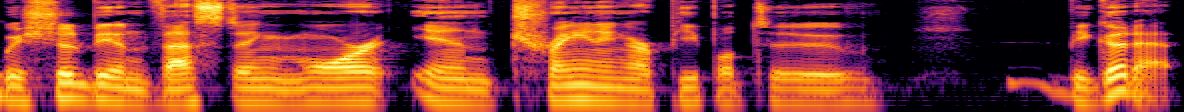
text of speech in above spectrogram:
we should be investing more in training our people to be good at.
